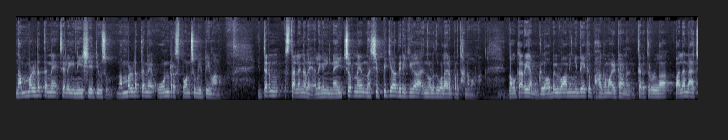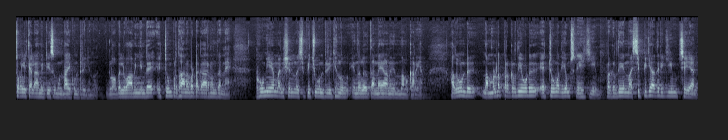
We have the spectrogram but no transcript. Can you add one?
നമ്മളുടെ തന്നെ ചില ഇനീഷ്യേറ്റീവ്സും നമ്മളുടെ തന്നെ ഓൺ റെസ്പോൺസിബിലിറ്റിയുമാണ്. ഇത്തരം സ്ഥലങ്ങളെ അല്ലെങ്കിൽ നേച്ചറിനെ നശിപ്പിക്കാതിരിക്കുക എന്നുള്ളത് വളരെ പ്രധാനമാണ്. നമുക്കറിയാം ഗ്ലോബൽ വാർമിങ്ങിന്റെയൊക്കെ ഭാഗമായിട്ടാണ് ഇത്തരത്തിലുള്ള പല നാച്ചുറൽ കലാമിറ്റീസും ഉണ്ടായിക്കൊണ്ടിരിക്കുന്നത്. ഗ്ലോബൽ വാർമിങ്ങിന്റെ ഏറ്റവും പ്രധാനപ്പെട്ട കാരണം തന്നെ ഭൂമിയെ മനുഷ്യൻ നശിപ്പിച്ചുകൊണ്ടിരിക്കുന്നു എന്നുള്ളത് തന്നെയാണ് എന്ന് നമുക്കറിയാം. അതുകൊണ്ട് നമ്മളുടെ പ്രകൃതിയോട് ഏറ്റവും അധികം സ്നേഹിക്കുകയും പ്രകൃതിയെ നശിപ്പിക്കാതിരിക്കുകയും ചെയ്യാൻ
